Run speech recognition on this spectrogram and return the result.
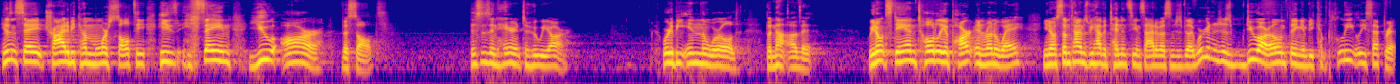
He doesn't say try to become more salty. He's, he's saying you are the salt. This is inherent to who we are. We're to be in the world, but not of it. We don't stand totally apart and run away. You know, sometimes we have a tendency inside of us and just be like, we're going to just do our own thing and be completely separate.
